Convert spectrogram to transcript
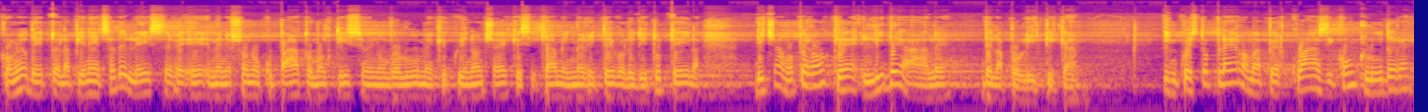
come ho detto, è la pienezza dell'essere e me ne sono occupato moltissimo in un volume che qui non c'è, che si chiama Il meritevole di tutela. Diciamo però che è l'ideale della politica. In questo pleroma, per quasi concludere,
